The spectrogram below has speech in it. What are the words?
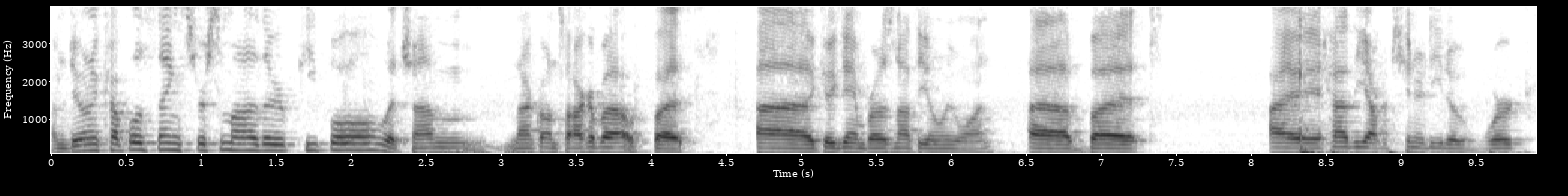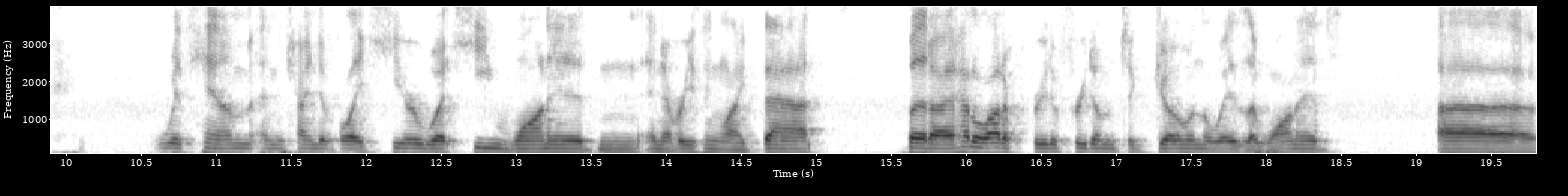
I'm doing a couple of things for some other people, which I'm not going to talk about. But uh, Good Game Bro is not the only one. Uh, but I had the opportunity to work with him and kind of like hear what he wanted and, and everything like that. But I had a lot of creative freedom to go in the ways I wanted. Uh,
